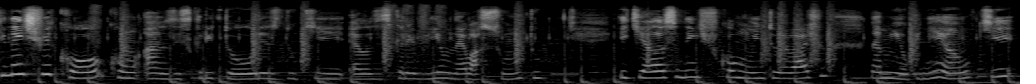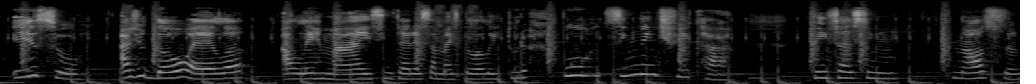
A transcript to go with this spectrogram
se identificou com as escritoras do que elas escreviam, né, o assunto, e que ela se identificou muito. Eu acho, na minha opinião, que isso ajudou ela a ler mais, se interessar mais pela leitura por se identificar. Pensar assim, nossa,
